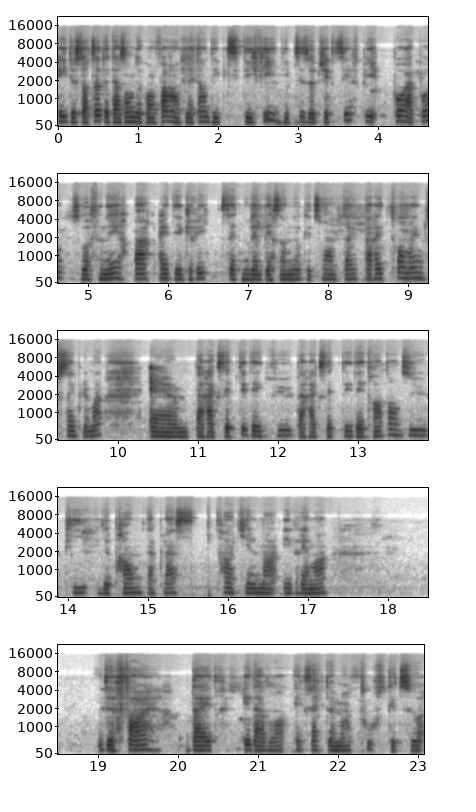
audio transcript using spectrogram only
et de sortir de ta zone de confort en te mettant des petits défis, des petits objectifs, puis pas à pas, tu vas finir par intégrer cette nouvelle personne-là que tu as en tête, par être toi-même tout simplement, euh, par accepter d'être vu, par accepter d'être entendu, puis de prendre ta place tranquillement et vraiment de faire, d'être et d'avoir exactement tout ce que tu as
